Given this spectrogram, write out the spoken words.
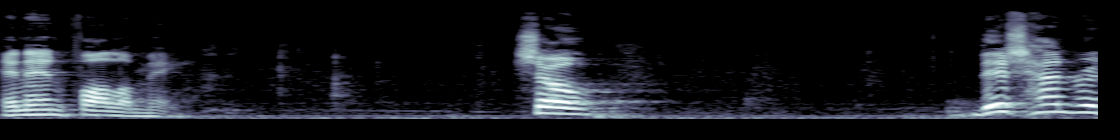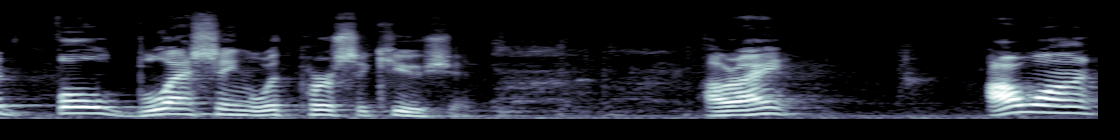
and then follow me. So, this hundredfold blessing with persecution. All right? I want.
